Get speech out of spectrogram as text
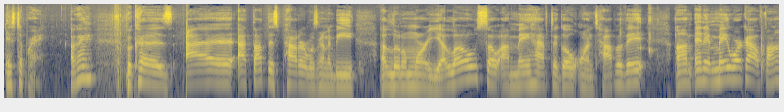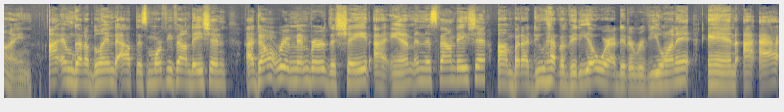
is to pray okay? Because I I thought this powder was gonna be a little more yellow so I may have to go on top of it. Um, and it may work out fine. I am gonna blend out this Morphe foundation. I don't remember the shade I am in this foundation um, but I do have a video where I did a review on it and I, I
